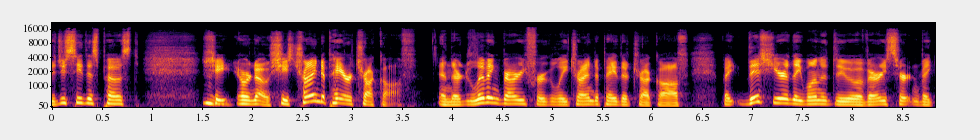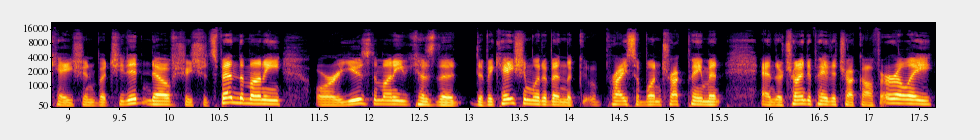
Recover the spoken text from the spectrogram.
Did you see this post? She hmm. or no, she's trying to pay her truck off. And they're living very frugally, trying to pay their truck off. But this year they wanted to do a very certain vacation, but she didn't know if she should spend the money or use the money because the, the vacation would have been the price of one truck payment. And they're trying to pay the truck off early.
